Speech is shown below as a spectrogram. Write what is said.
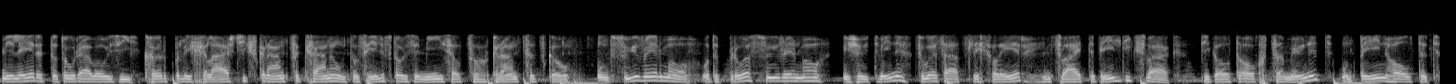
Wir lernen dadurch auch unsere körperlichen Leistungsgrenzen kennen und das hilft uns im Einsatz an Grenzen zu gehen. Und Feuerwehrmann oder Berufsfeuerwehrmann ist heute wie eine zusätzliche Lehre im zweiten Bildungsweg. Die geht 18 Monate und beinhaltet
